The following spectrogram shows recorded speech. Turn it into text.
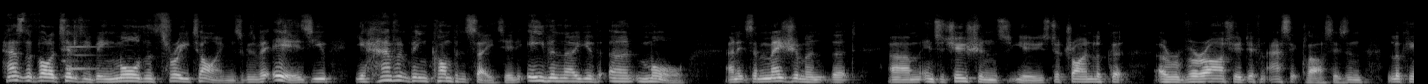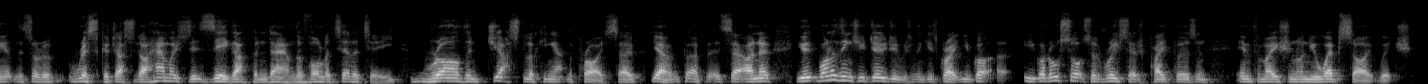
has the volatility been more than three times? Because if it is, you you haven't been compensated, even though you've earned more. And it's a measurement that um, institutions use to try and look at a variety of different asset classes and looking at the sort of risk adjusted. How much does it zig up and down the volatility rather than just looking at the price? So yeah it's uh, i know you one of the things you do do which i think is great you've got uh, you've got all sorts of research papers and information on your website which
